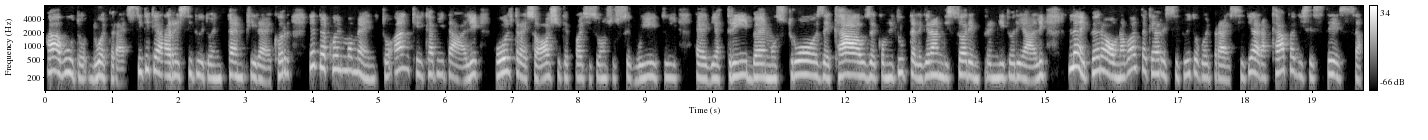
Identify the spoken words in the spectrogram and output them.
ha avuto due prestiti che ha restituito in tempi record e da quel momento anche i capitali, oltre ai soci che poi si sono susseguiti, eh, diatribe mostruose, cause, come tutte le grandi storie imprenditoriali, lei però una volta che ha restituito quei prestiti era capa di se stessa,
